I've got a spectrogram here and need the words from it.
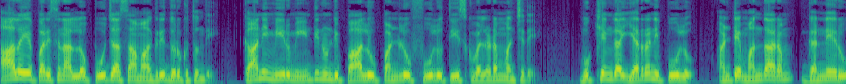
ఆలయ పరిసరాల్లో పూజా సామాగ్రి దొరుకుతుంది. కాని మీరు మీ ఇంటి నుండి పాలు పండ్లు పూలు తీసుకువెళ్ళడం మంచిది. ముఖ్యంగా ఎర్రని పూలు అంటే మందారం గన్నేరు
